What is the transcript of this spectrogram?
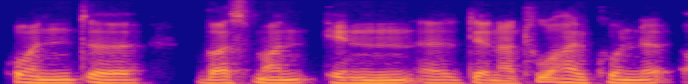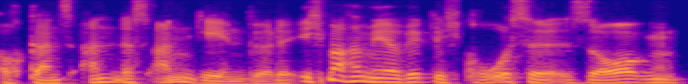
und was man in der Naturheilkunde auch ganz anders angehen würde. Ich mache mir wirklich große Sorgen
